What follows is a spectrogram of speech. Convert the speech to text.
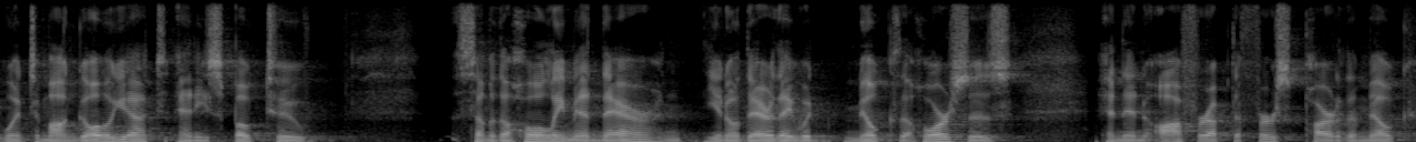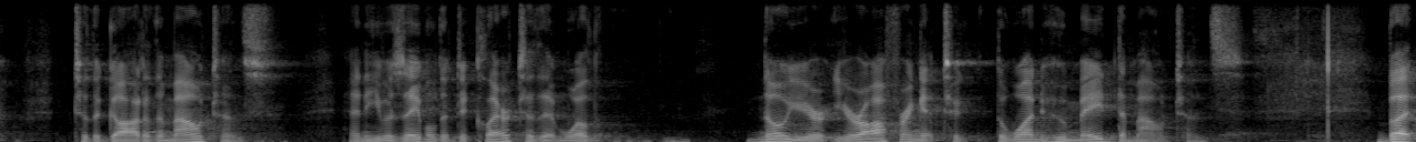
went to Mongolia and he spoke to some of the holy men there. And, you know, there they would milk the horses and then offer up the first part of the milk to the God of the mountains. And he was able to declare to them, Well, no, you're, you're offering it to the one who made the mountains. But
